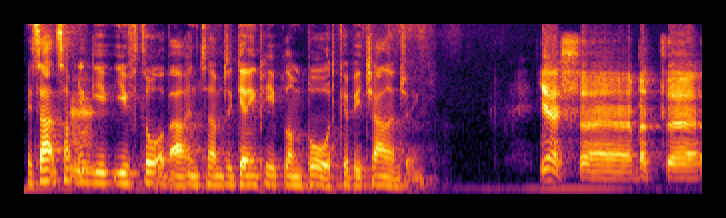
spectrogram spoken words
Is that something you, you've thought about in terms of getting people on board could be challenging? Yes, uh, but uh,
